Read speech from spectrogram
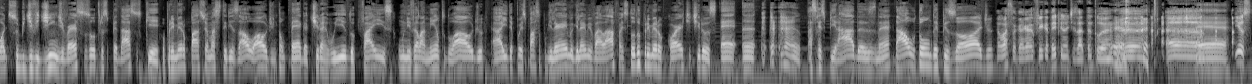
pode subdividir em diversos outros pedaços, que o primeiro passo é masterizar o áudio, então pega, tira ruído, faz um nivelamento do áudio, aí depois passa pro Guilherme, o Guilherme vai lá, faz todo o primeiro corte, tira os é, ahn, as respiradas, né? Dá o tom do episódio. Nossa, cara, fica até hipnotizado tanto ano. Ah, ah, É. E os...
